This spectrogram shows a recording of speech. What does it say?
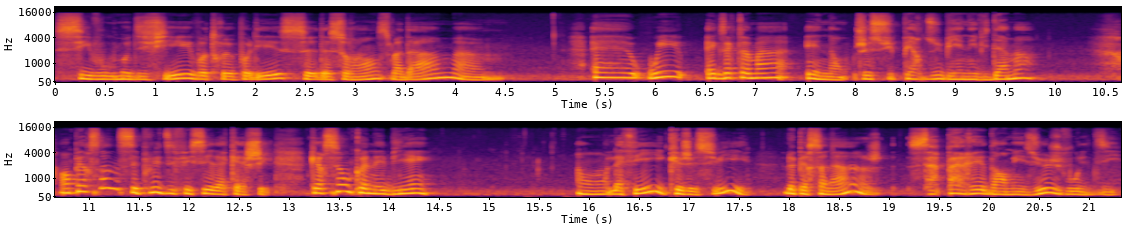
si vous modifiez votre police d'assurance, madame. Euh, oui, exactement. Et non, je suis perdue, bien évidemment. En personne, c'est plus difficile à cacher, car si on connaît bien la fille que je suis, le personnage, ça paraît dans mes yeux, je vous le dis.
